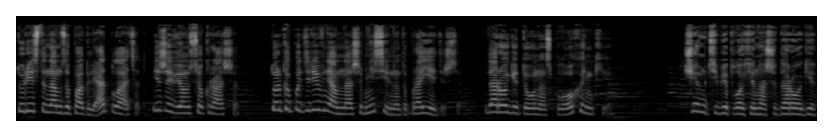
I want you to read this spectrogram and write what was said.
Туристы нам за погляд платят, и живем все краше. Только по деревням нашим не сильно-то проедешься. Дороги-то у нас плохонькие. «Чем тебе плохи наши дороги?»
